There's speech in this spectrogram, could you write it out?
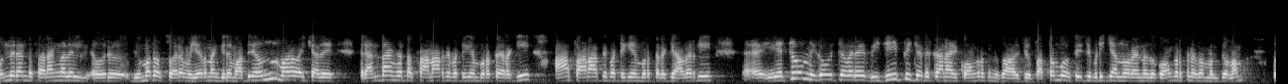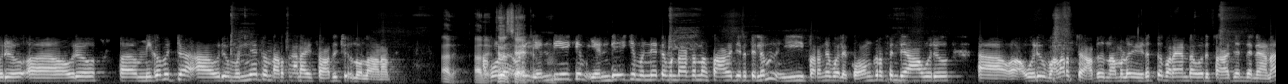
ഒന്ന് രണ്ട് സ്ഥലങ്ങളിൽ ഒരു വിമത സ്വരം ഉയർന്നെങ്കിലും അതിനൊന്നും വക വയ്ക്കാതെ രണ്ടാം ഘട്ട സ്ഥാനാർത്ഥി പട്ടികയും പുറത്തിറക്കി. ആ സ്ഥാനാർത്ഥി പട്ടികയും പുറത്തിറക്കി. അവരിൽ ഏറ്റവും മികവുറ്റവരെ വിജയിപ്പിച്ചെടുക്കാനായി കോൺഗ്രസിന് സാധിച്ചു. പത്തൊമ്പത് സീറ്റ് പിടിക്കുക എന്ന് പറയുന്നത് കോൺഗ്രസിനെ സംബന്ധിച്ചോളം ഒരു ഒരു മികവുറ്റ ഒരു മുന്നേറ്റം നടത്താനായി സാധിച്ചു എന്നുള്ളതാണ്. അപ്പോൾ എൻ ഡി എക്കും എൻ ഡി എക്ക് മുന്നേറ്റം ഉണ്ടാക്കുന്ന സാഹചര്യത്തിലും ഈ പറഞ്ഞ പോലെ കോൺഗ്രസിന്റെ ആ ഒരു ഒരു വളർച്ച അത് നമ്മൾ എടുത്തു പറയേണ്ട ഒരു സാഹചര്യം തന്നെയാണ്.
